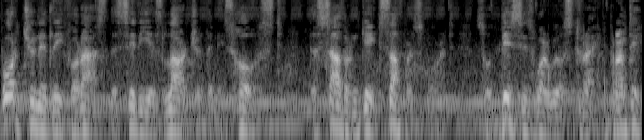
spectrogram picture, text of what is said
Fortunately for us, the city is larger than his host. The southern gate suffers for it, so this is where we'll strike. Pronti?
